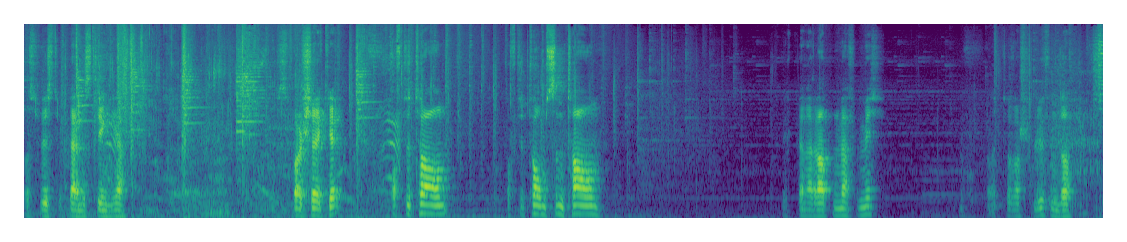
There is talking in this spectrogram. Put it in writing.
Was willst du, kleines Ding hier? Das ist falsche Ecke. Auf the Town. Auf the Thompson Town. Keine Ratten mehr für mich. Weiterer Schlüffender. Hopp, da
